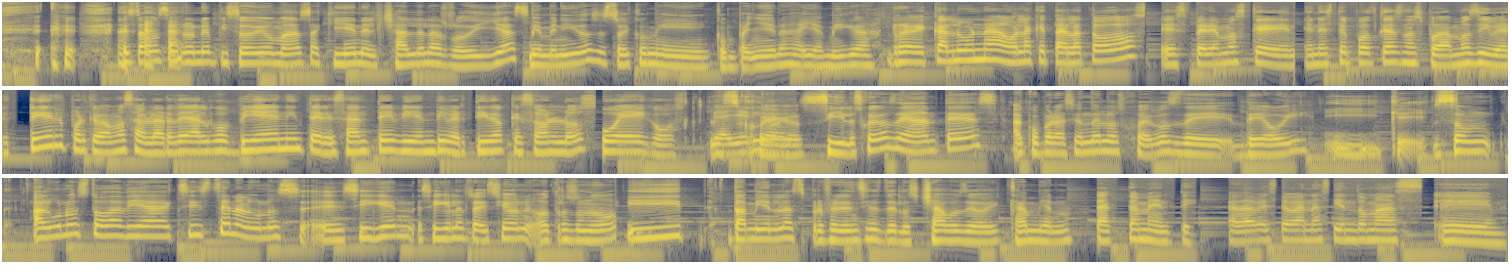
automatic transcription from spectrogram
Estamos en un episodio más aquí en el Chal de las Rodillas. Bienvenidos, estoy con mi compañera y amiga Rebeca Luna. Hola, ¿qué tal a todos? Esperemos que en este podcast nos podamos divertir porque vamos a hablar de algo bien interesante, bien divertido, que son los juegos de los ayer juegos. y hoy. Sí, los juegos de antes a comparación de los juegos de, de hoy y que son algunos todavía existen, algunos eh, siguen, siguen la tradición, otros no. Y también las preferencias de los chavos de hoy cambian. ¿No? Exactamente. Cada vez se van haciendo más eh,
